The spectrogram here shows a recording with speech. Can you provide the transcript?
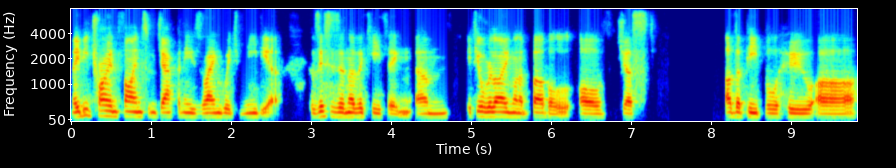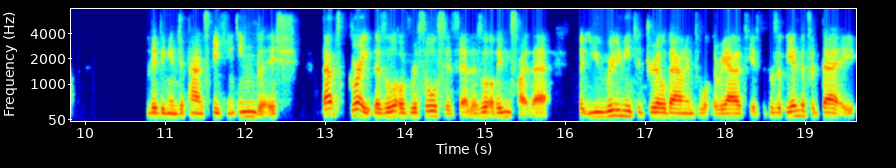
maybe try and find some Japanese language media, because this is another key thing. Um, if you're relying on a bubble of just other people who are living in Japan speaking English, that's great. There's a lot of resources there, there's a lot of insight there. But you really need to drill down into what the reality is because at the end of the day,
